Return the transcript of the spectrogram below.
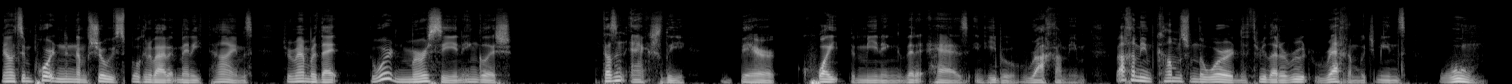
Now it's important, and I'm sure we've spoken about it many times, to remember that the word mercy in English doesn't actually bear quite the meaning that it has in Hebrew, rachamim. Rachamim comes from the word, the three letter root, rechem, which means womb.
